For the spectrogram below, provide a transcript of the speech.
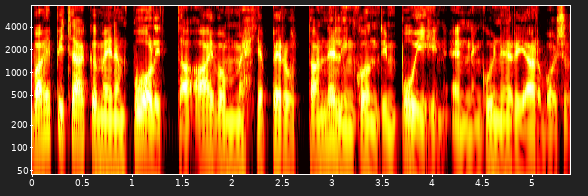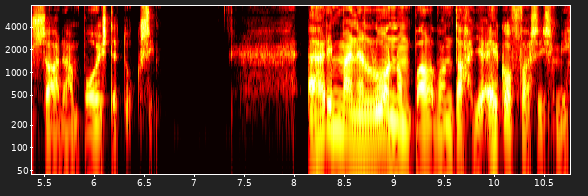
vai pitääkö meidän puolittaa aivomme ja peruuttaa nelinkontin puihin ennen kuin eriarvoisuus saadaan poistetuksi. Äärimmäinen luonnonpalvonta ja ekofasismi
